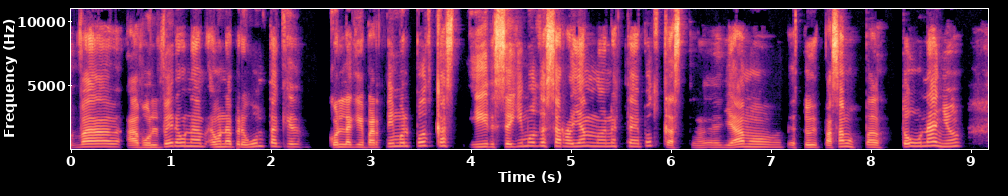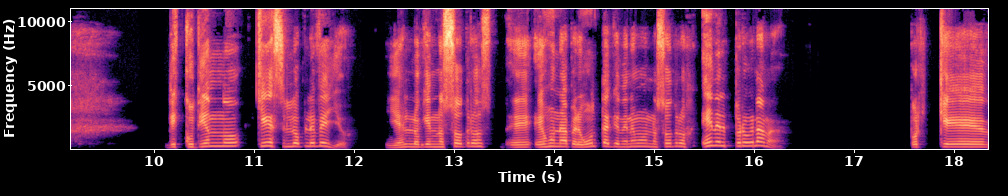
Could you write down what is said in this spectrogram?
va a volver a una, a una pregunta que con la que partimos el podcast y seguimos desarrollando en este podcast. Eh, Llevamos, pasamos pa- todo un año discutiendo qué es lo plebeyo. Y es lo que nosotros, eh, es una pregunta que tenemos nosotros en el programa. Porque,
